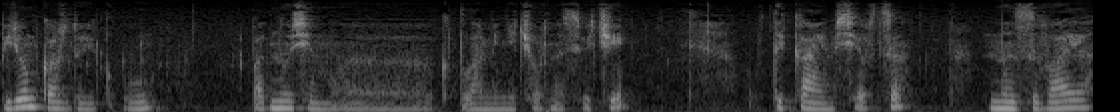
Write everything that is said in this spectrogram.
Берем каждую иглу, подносим э, к пламени черной свечи, втыкаем сердце, называя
